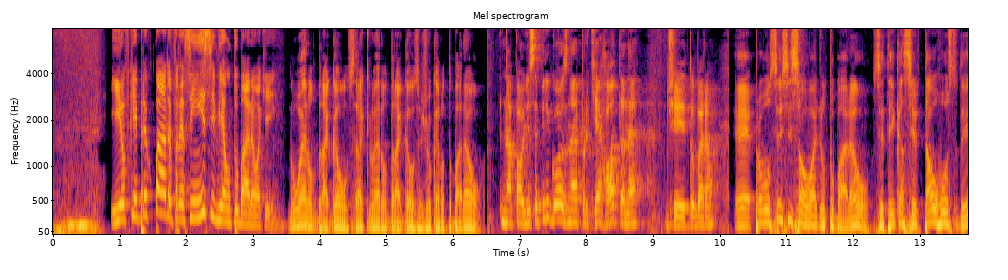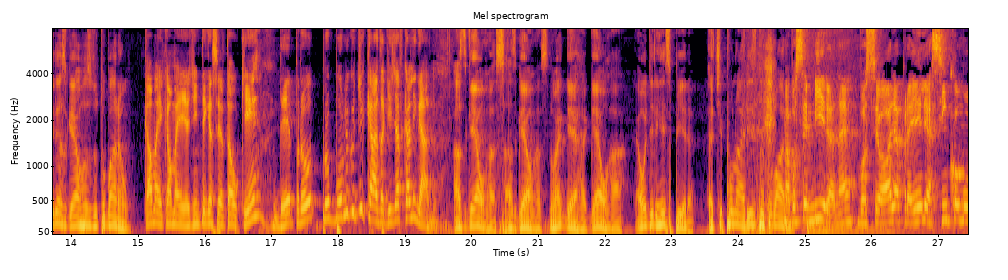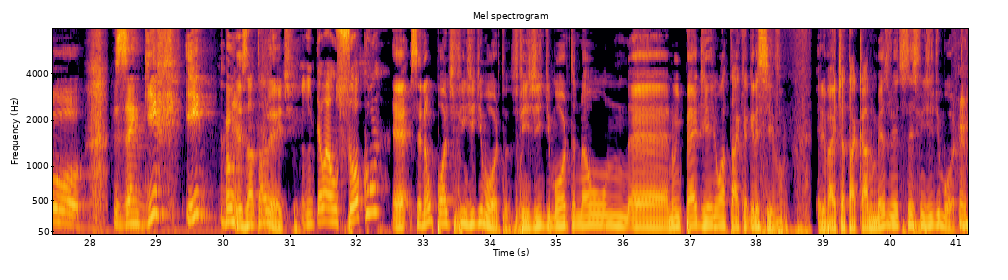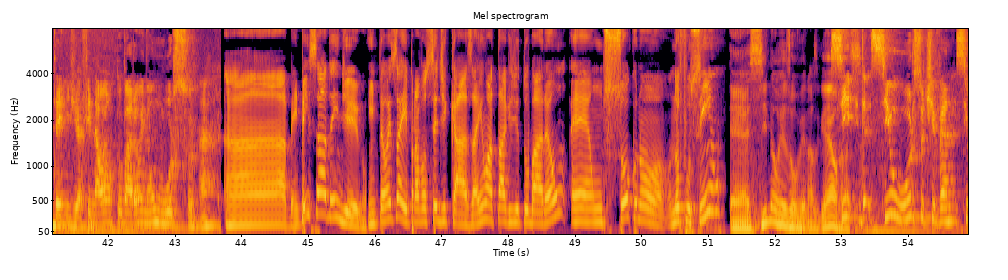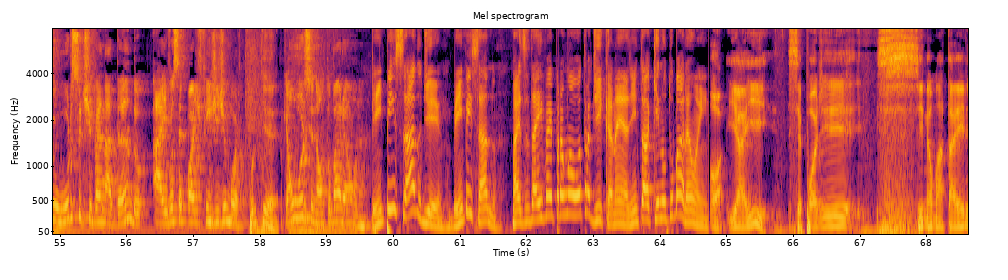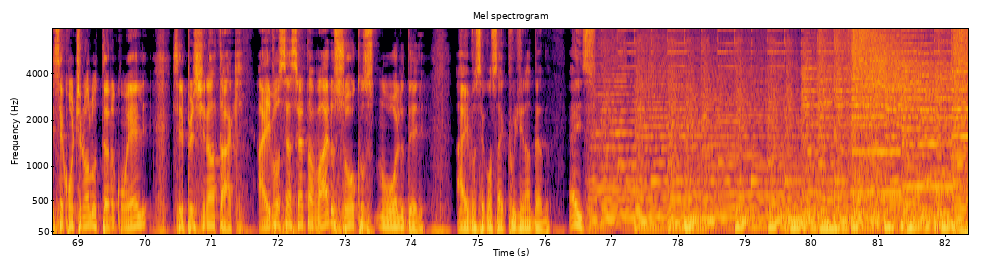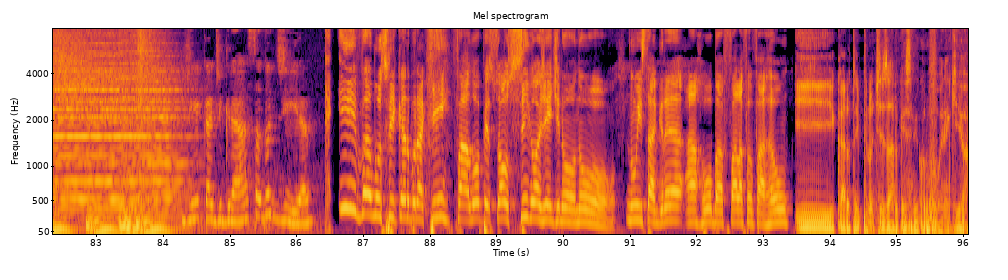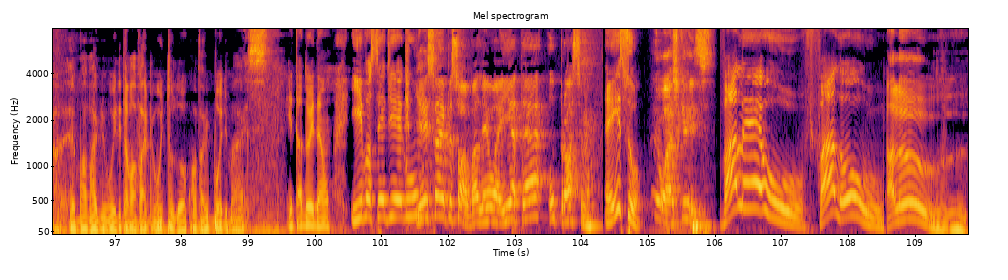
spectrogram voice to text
e eu fiquei preocupado. Eu falei assim, e se vier um tubarão aqui? Não era um dragão? Será que não era um dragão? Você achou que era um tubarão? Na Paulista é perigoso, né? Porque é rota, né? De tubarão. É, pra você se salvar de um tubarão, você tem que acertar o rosto dele e as guerras do tubarão. Calma aí, calma aí. A gente tem que acertar o quê? De, pro, pro público de casa aqui já ficar ligado. As guerras, as guerras. Não é guerra, guerra. É onde ele respira. É tipo o nariz do tubarão. Mas você mira, né? Você olha pra ele assim como Zangief e bum. Exatamente. Então é um soco. É, você não pode fingir de morto. Fingir de morto não, é, não impede ele um ataque agressivo. Ele vai te atacar no mesmo jeito que você se fingir de morto. Entendi. Afinal é um tubarão e não um urso, né? Ah, bem pensado, hein, Diego? Então é isso aí. Pra você de casa, aí um ataque de tubarão é um soco no, no focinho. É, se não resolver nas guerras. Se, se o urso tiver, se o urso tiver nadando, aí você pode fingir de morto. Por quê? Porque é um urso e não um tubarão, né? Bem pensado, Diego. Bem pensado. Mas daí vai pra uma outra dica, né? A gente tá aqui no tubarão ainda. Ó, e aí, você pode. Se não matar ele, você continua lutando com ele. Se ele persistir no ataque. Aí você acerta vários socos no olho dele. Aí você consegue fugir nadando. É isso. Dica de graça do dia. E vamos ficando por aqui. Falou, pessoal. Sigam a gente no, no, no Instagram, arroba Fala Fanfarrão. E, cara, eu tô hipnotizado com esse microfone aqui, ó. É uma vibe, ele dá uma vibe muito louca, uma vibe boa demais. E tá doidão. E você, Diego? E é isso aí, pessoal. Valeu aí. Até o próximo. É isso? Eu acho que é isso. Valeu! Falou! Alô!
